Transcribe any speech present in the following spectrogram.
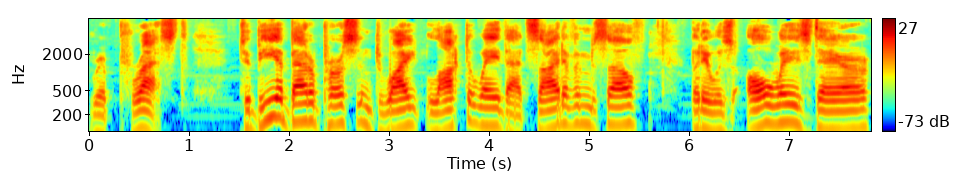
repressed. To be a better person, Dwight locked away that side of himself, but it was always there,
